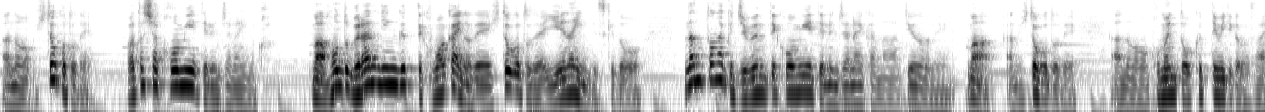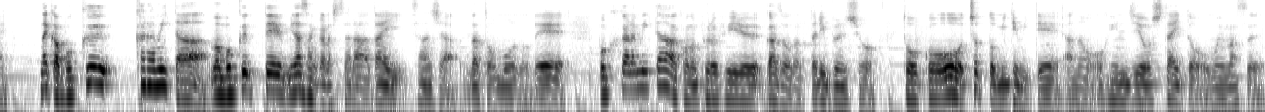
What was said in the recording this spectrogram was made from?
あの一言で私はこう見えてるんじゃないのか。まあほんとブランディングって細かいので一言では言えないんですけどなんとなく自分ってこう見えてるんじゃないかなっていうのをねまああの一言であのコメント送ってみてください。なんか僕から見た、まあ、僕って皆さんからしたら第三者だと思うので僕から見たこのプロフィール画像だったり文章投稿をちょっと見てみてあのお返事をしたいと思います。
